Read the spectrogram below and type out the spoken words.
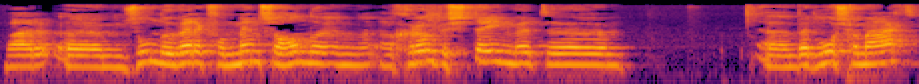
Waar um, zonder werk van mensenhanden een, een grote steen werd, werd losgemaakt.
